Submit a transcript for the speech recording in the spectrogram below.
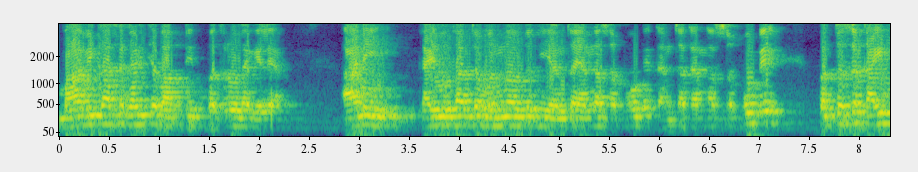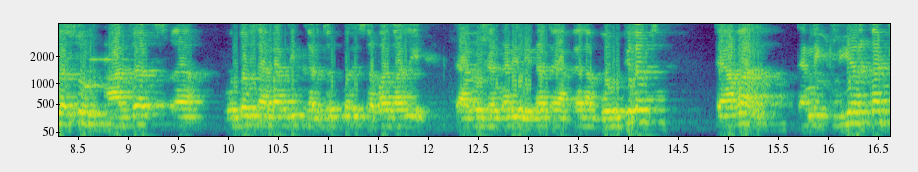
महाविकास आघाडीच्या बाबतीत पसरवल्या गेल्या. आणि काही लोकांचं म्हणणं होतं की यांचा यांना सपोर्ट आहे त्यांचा त्यांना सपोर्ट आहे. पण तसं काही नसून आजच उद्धव साहेबांनी कर्जतमध्ये सभा झाली त्या अनुषंगाने लिहिण्यात आपल्याला बोलतीलच. त्यावर त्यांनी क्लिअर कट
